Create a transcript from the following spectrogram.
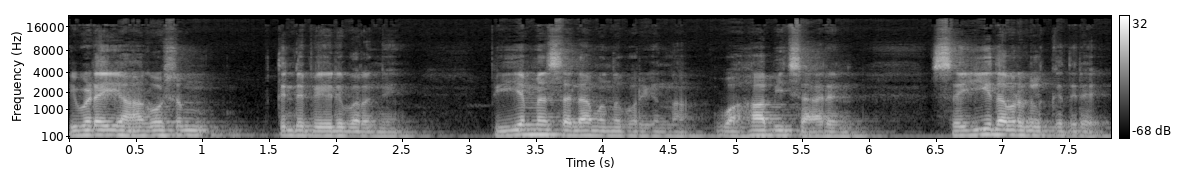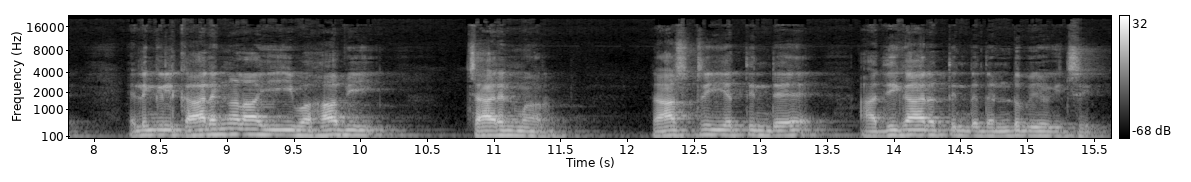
ഇവിടെ ഈ ആഘോഷത്തിന്റെ പേര് പറഞ്ഞ് പി എം എസ് സലാം എന്ന് പറയുന്ന വഹാബി ചാരൻ സയ്യിദ് അവർകൾക്കെതിരെ അല്ലെങ്കിൽ കാലങ്ങളായി ഈ വഹാബി ചാരന്മാർ രാഷ്ട്രീയത്തിന്റെ അധികാരത്തിന്റെ ദണ്ടുപയോഗിച്ച്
